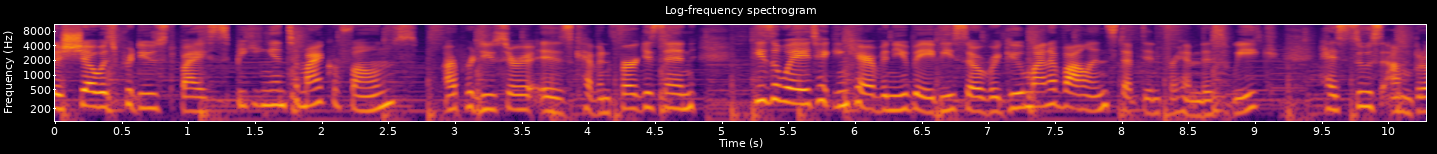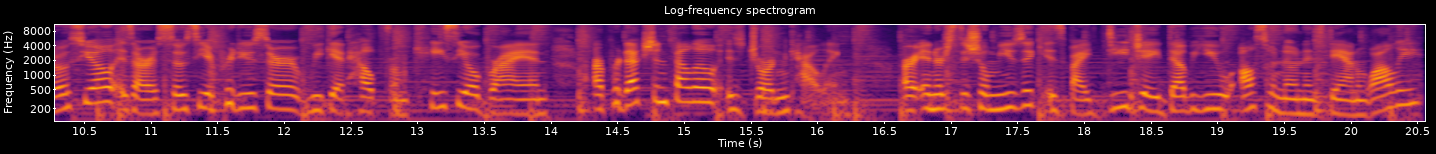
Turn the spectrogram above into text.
The show is produced by Speaking Into Microphones. Our producer is Kevin Ferguson. He's away taking care of a new baby, so Ragu Manavalan stepped in for him this week. Jesus Ambrosio is our associate producer. We get help from Casey O'Brien. Our production fellow is Jordan Cowling. Our interstitial music is by DJ W, also known as Dan Wally.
